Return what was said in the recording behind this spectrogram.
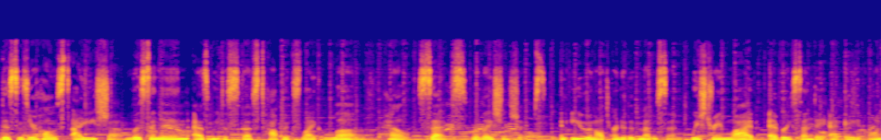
This is your host, Aisha. Listen in as we discuss topics like love, health, sex, relationships, and even alternative medicine. We stream live every Sunday at 8 on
